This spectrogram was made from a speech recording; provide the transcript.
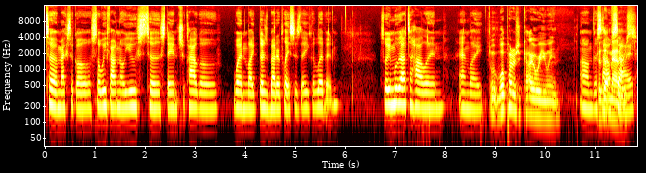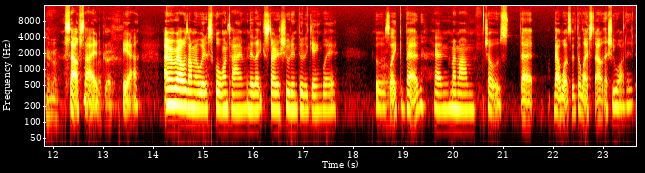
to Mexico, so we found no use to stay in Chicago when like there's better places that you could live in. So we moved out to Holland and like What part of Chicago were you in? um the south side. Yeah. South side. Okay. Yeah. I remember I was on my way to school one time and they like started shooting through the gangway. It was like bad and my mom chose that that wasn't the lifestyle that she wanted.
